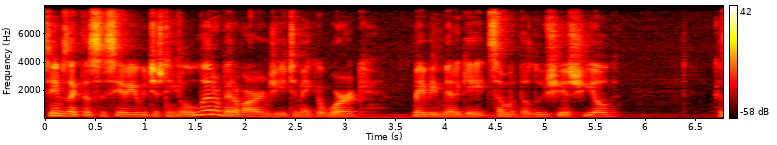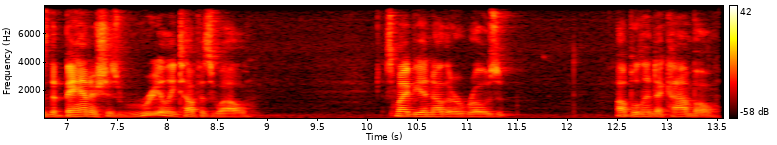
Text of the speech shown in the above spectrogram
Seems like the Cecilia would just need a little bit of RNG to make it work. Maybe mitigate some of the Lucius shield. Because the Banish is really tough as well. This might be another Rose uh, Belinda combo.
